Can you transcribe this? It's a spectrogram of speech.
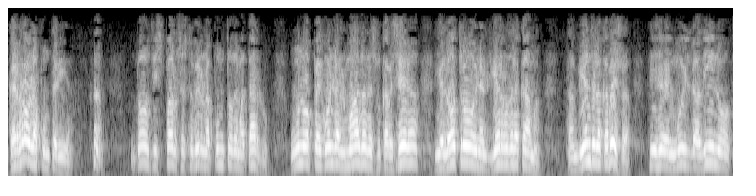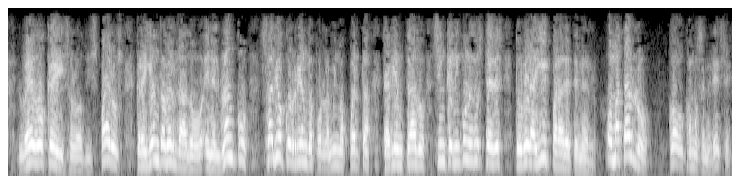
que erró la puntería. Dos disparos estuvieron a punto de matarlo. Uno pegó en la almohada de su cabecera y el otro en el hierro de la cama. También de la cabeza. Y el muy ladino, luego que hizo los disparos, creyendo haber dado en el blanco, salió corriendo por la misma puerta que había entrado sin que ninguno de ustedes tuviera allí para detenerlo. O matarlo, co- como se merece.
